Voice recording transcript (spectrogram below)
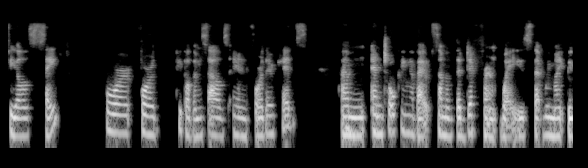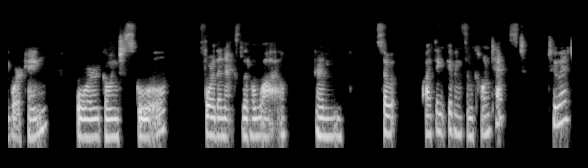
feels safe for for people themselves and for their kids. Um, and talking about some of the different ways that we might be working or going to school for the next little while. And so I think giving some context to it,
